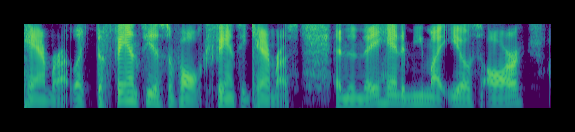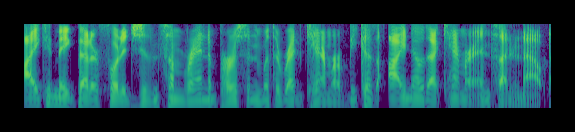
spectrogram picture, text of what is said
camera, like the fanciest of all fancy cameras. And then they handed me my EOS R, I could make better footage than some random person with a red camera because I know that camera inside and out.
